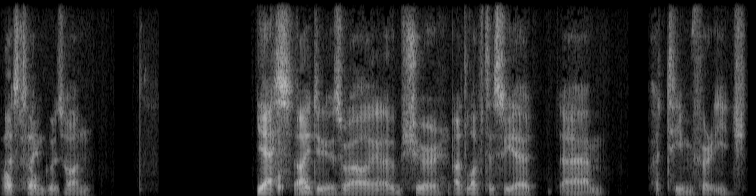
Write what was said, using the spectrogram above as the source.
Hope as so. time goes on. Yes, Hope I do as well. I'm sure. I'd love to see a um, a team for each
